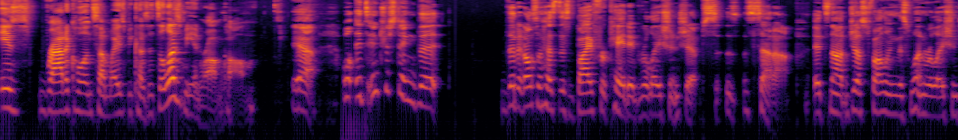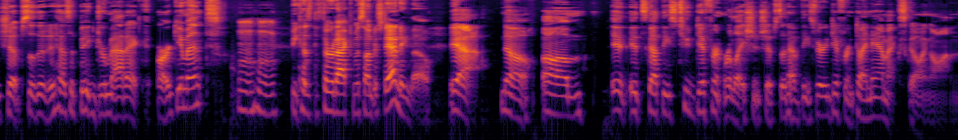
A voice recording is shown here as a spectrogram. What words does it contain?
is radical in some ways because it's a lesbian rom com. Yeah. Well, it's interesting that that it also has this bifurcated relationships set up. It's not just following this one relationship so that it has a big dramatic argument. Mm-hmm. Because the third act misunderstanding, though. Yeah. No. Um it it's got these two different relationships that have these very different dynamics going on.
